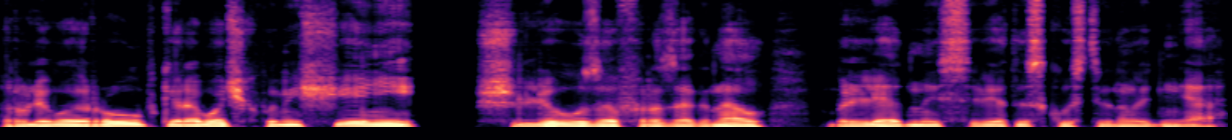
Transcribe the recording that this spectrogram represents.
рулевой рубки, рабочих помещений, шлюзов разогнал бледный свет искусственного дня.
